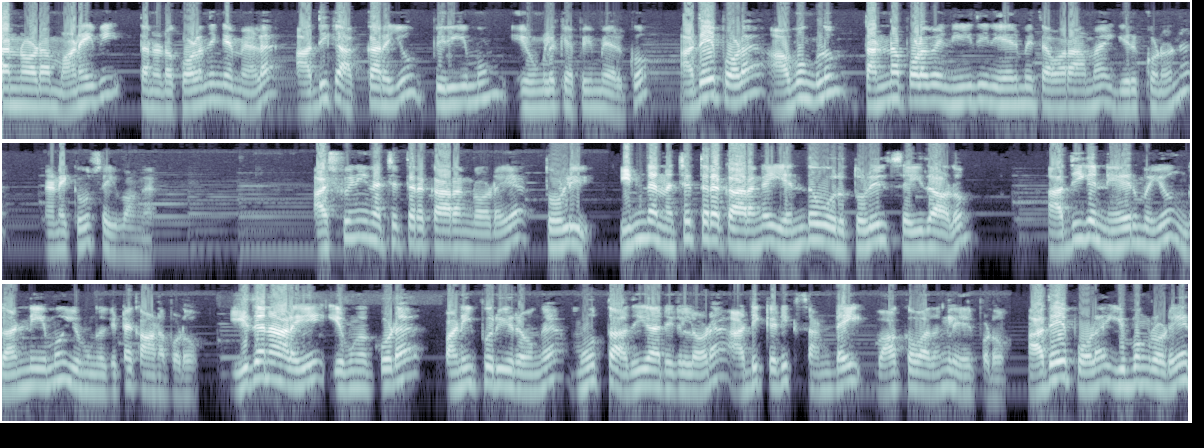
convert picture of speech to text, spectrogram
தன்னோட மனைவி தன்னோட குழந்தைங்க மேல அதிக அக்கறையும் பிரியமும் இவங்களுக்கு எப்பயுமே இருக்கும். அதே போல அவங்களும் தன்னை போலவே நீதி நேர்மை தவறாம இருக்கணும்னு நினைக்கவும் செய்வாங்க. அஸ்வினி நட்சத்திரக்காரங்களுடைய தொழில். இந்த நட்சத்திரக்காரங்க எந்த ஒரு தொழில் செய்தாலும் அதிக நேர்மையும் கண்ணியமும் இவங்க கிட்ட காணப்படும். இதனாலேயே இவங்க கூட பணிபுரியறவங்க மூத்த அதிகாரிகளோட அடிக்கடி சண்டை வாக்குவாதங்கள் ஏற்படும். அதே போல இவங்களுடைய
